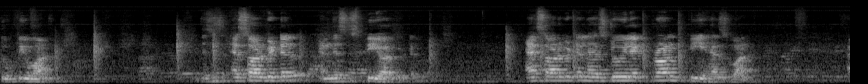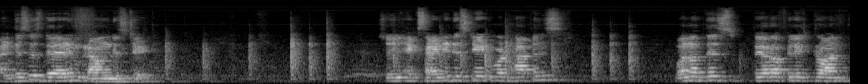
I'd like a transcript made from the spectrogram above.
2p1. This is s orbital and this is p orbital. s orbital has two electron, p has one and this is there in ground state. So in excited state what happens? One of this pair of electron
